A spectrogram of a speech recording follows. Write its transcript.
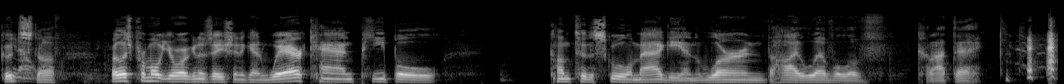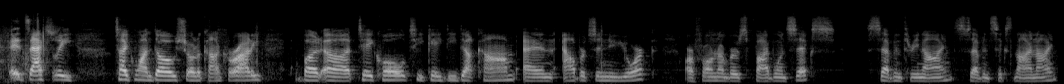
Good you know. stuff. All right, let's promote your organization again. Where can people come to the School of Maggie and learn the high level of karate? it's actually Taekwondo Shotokan Karate, but uh, take hold, tkd.com, and Albertson, New York. Our phone number is 516 739 7699,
